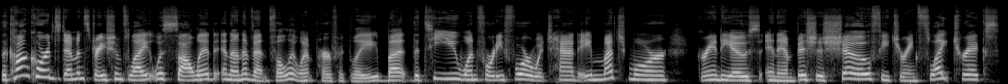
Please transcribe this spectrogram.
The Concorde's demonstration flight was solid and uneventful. It went perfectly. But the Tu 144, which had a much more grandiose and ambitious show featuring flight tricks,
